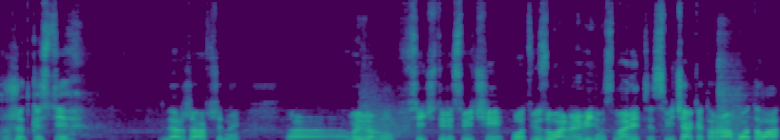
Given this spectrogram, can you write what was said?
жидкости для ржавчины. э, Вывернул все четыре свечи. Вот визуально видим, смотрите, свеча, которая работала,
